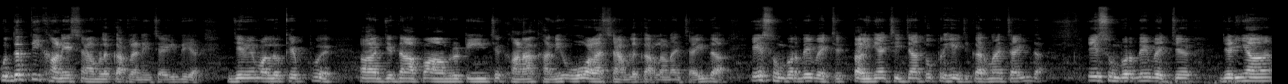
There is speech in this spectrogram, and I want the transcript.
ਕੁਦਰਤੀ ਖਾਣੇ ਸ਼ਾਮਲ ਕਰ ਲੈਣੇ ਚਾਹੀਦੇ ਆ। ਜਿਵੇਂ ਮੰਨ ਲਓ ਕਿ ਭ- ਜਿੱਦਾਂ ਆਪਾਂ ਆਮ ਰੂਟੀਨ 'ਚ ਖਾਣਾ ਖਾਣੇ ਉਹ ਵਾਲਾ ਸ਼ਾਮਲ ਕਰ ਲੈਣਾ ਚਾਹੀਦਾ। ਇਸ ਉਮਰ ਦੇ ਵਿੱਚ ਤਲੀਆਂ ਚੀਜ਼ਾਂ ਤੋਂ ਪਰਹੇਜ਼ ਕਰਨਾ ਚਾਹੀਦਾ। ਇਸ ਉਮਰ ਦੇ ਵਿੱਚ ਜਿਹੜੀਆਂ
